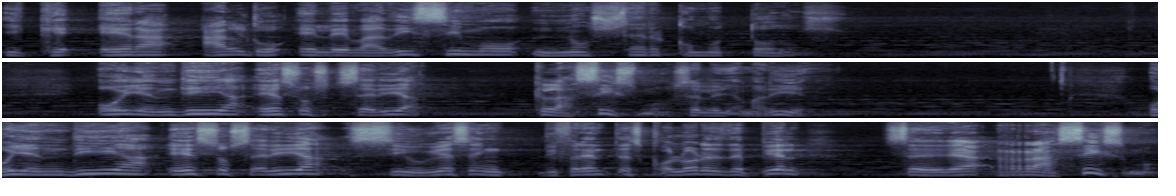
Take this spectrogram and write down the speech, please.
Y que era algo elevadísimo no ser como todos. Hoy en día eso sería clasismo, se le llamaría. Hoy en día eso sería, si hubiesen diferentes colores de piel, sería racismo.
